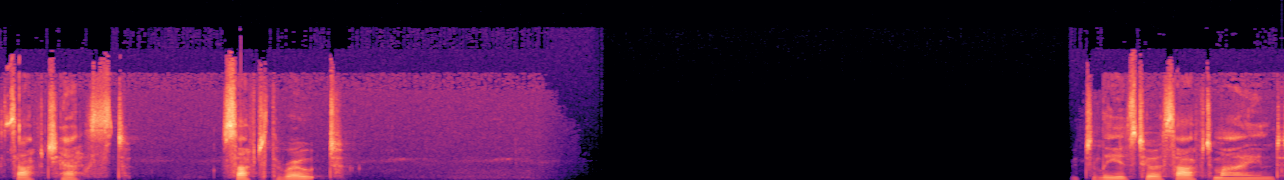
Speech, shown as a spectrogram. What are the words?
soft chest, soft throat? Which leads to a soft mind.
